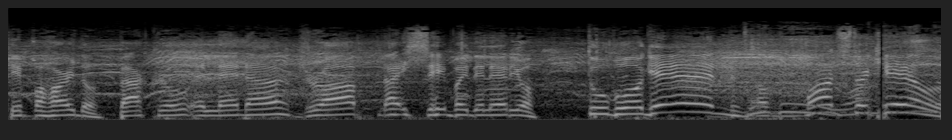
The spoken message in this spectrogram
Kim Fajardo, back row, Elena, drop, nice save by Delerio. Tubu again, a monster kill.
